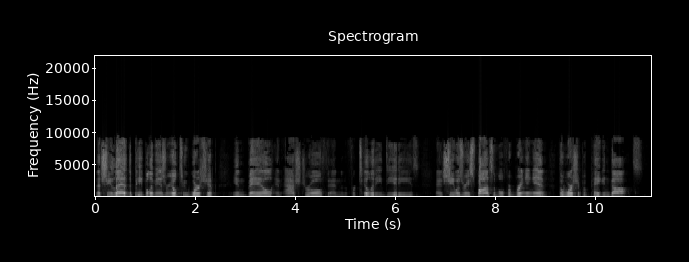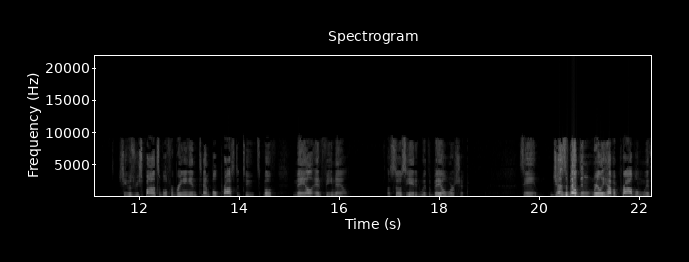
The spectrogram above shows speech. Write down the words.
That she led the people of Israel to worship in Baal and Ashtaroth and fertility deities, and she was responsible for bringing in the worship of pagan gods. She was responsible for bringing in temple prostitutes, both male and female, associated with the Baal worship. See, Jezebel didn't really have a problem with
